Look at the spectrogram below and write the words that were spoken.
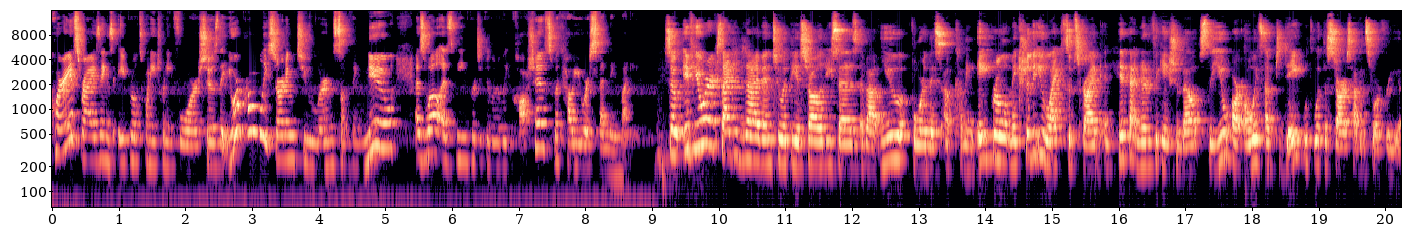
Aquarius Rising's April 2024 shows that you are probably starting to learn something new, as well as being particularly cautious with how you are spending money. So if you are excited to dive into what the astrology says about you for this upcoming April, make sure that you like, subscribe, and hit that notification bell so you are always up to date with what the stars have in store for you.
